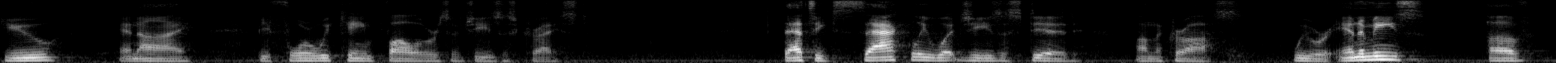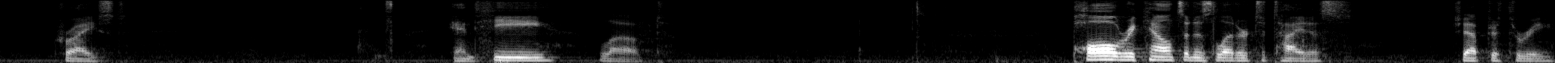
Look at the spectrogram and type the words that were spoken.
You and I, before we came followers of Jesus Christ. That's exactly what Jesus did on the cross. We were enemies of Christ and he loved. Paul recounts in his letter to Titus, chapter 3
